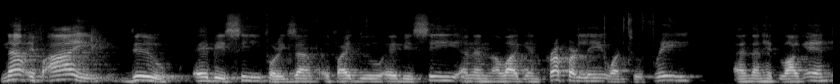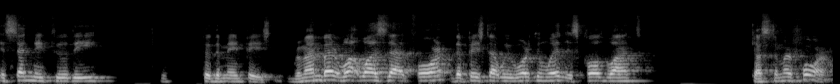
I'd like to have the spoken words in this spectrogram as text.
Now, if I do ABC, for example, if I do ABC and then I log in properly, one, two, three, and then hit log in, it sent me to the to the main page. Remember what was that for? The page that we're working with is called what? Customer form.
